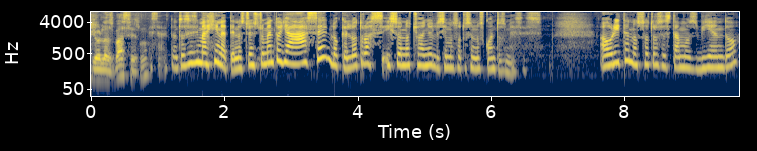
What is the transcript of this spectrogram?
Yo las bases, ¿no? Exacto. Entonces imagínate, nuestro instrumento ya hace lo que el otro hizo en ocho años, lo hicimos nosotros en unos cuantos meses. Ahorita nosotros estamos viendo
